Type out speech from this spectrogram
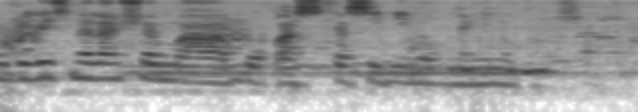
Mabilis na lang siya mabukas kasi hinog na hinog na siya.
